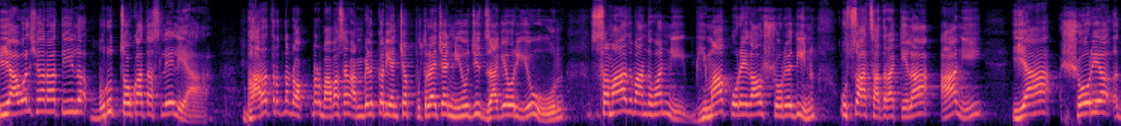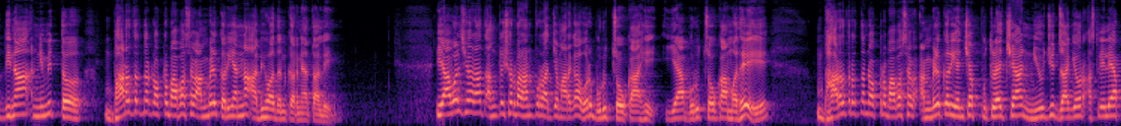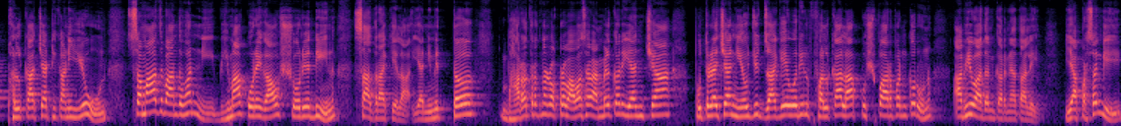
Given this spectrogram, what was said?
यावल शहरातील बुरुज चौकात असलेल्या भारतरत्न डॉक्टर बाबासाहेब आंबेडकर यांच्या पुतळ्याच्या नियोजित जागेवर येऊन समाज बांधवांनी भीमा कोरेगाव शौर्य दिन उत्साहात साजरा केला आणि या शौर्य दिनानिमित्त भारतरत्न डॉक्टर बाबासाहेब आंबेडकर यांना अभिवादन करण्यात आले. यावल शहरात अंकलेश्वर बऱ्हाणपूर राज्यमार्गावर बुरुज चौक आहे. या बुरुज चौकामध्ये भारतरत्न डॉक्टर बाबासाहेब आंबेडकर यांच्या पुतळ्याच्या नियोजित जागेवर असलेल्या फलकाच्या ठिकाणी येऊन समाज बांधवांनी भीमा कोरेगाव शौर्य दिन साजरा केला. या निमित्त भारतरत्न डॉक्टर बाबासाहेब आंबेडकर यांच्या पुतळ्याच्या नियोजित जागेवरील फलकाला पुष्प अर्पण करून अभिवादन करण्यात आले. या प्रसंगी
